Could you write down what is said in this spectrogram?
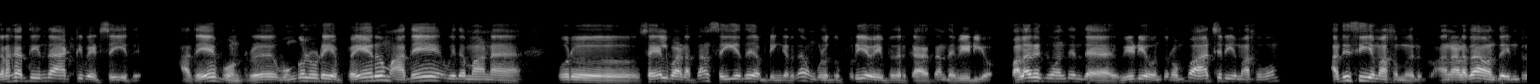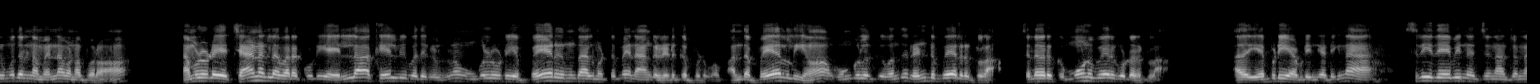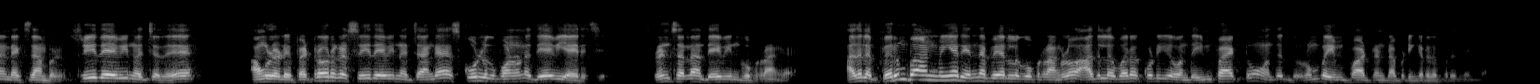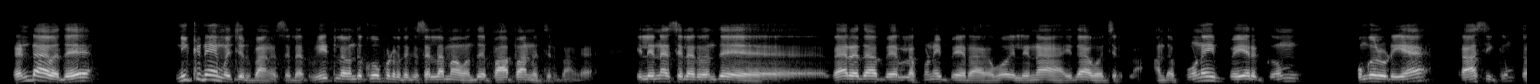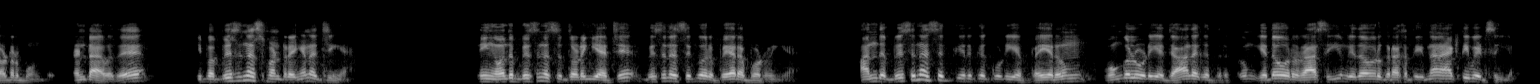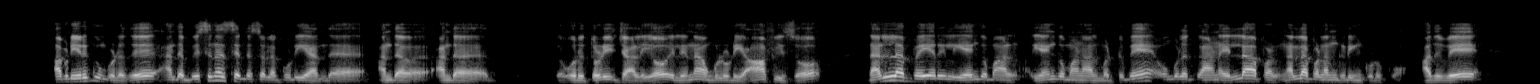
கிரகத்தையும் தான் ஆக்டிவேட் செய்யுது. அதே போன்று உங்களுடைய பெயரும் அதே விதமான ஒரு செயல்பாடை தான் செய்யுது அப்படிங்கிறத உங்களுக்கு புரிய வைப்பதற்காக தான் இந்த வீடியோ. பலருக்கு வந்து இந்த வீடியோ வந்து ரொம்ப ஆச்சரியமாகவும் அதிசயமாகவும் இருக்கும். அதனாலதான் வந்து இன்று முதல் நம்ம என்ன பண்ண போறோம்? நம்மளுடைய சேனல்ல வரக்கூடிய எல்லா கேள்வி பதில்களும் உங்களுடைய பெயர் இருந்தால் மட்டுமே நாங்கள் எடுக்கப்படுவோம். அந்த பெயர்லையும் உங்களுக்கு வந்து ரெண்டு பேர் இருக்கலாம். சிலருக்கு மூணு பேர் கூட இருக்கலாம். அது எப்படி அப்படின்னு கேட்டீங்கன்னா ஸ்ரீதேவின்னு வச்சு நான் சொன்ன இந்த எக்ஸாம்பிள் ஸ்ரீதேவின்னு வச்சது அவங்களுடைய பெற்றோர்கள் ஸ்ரீதேவின்னு வச்சாங்க ஸ்கூலுக்கு போனோன்னு தேவி ஆயிடுச்சு ஃப்ரெண்ட்ஸ் எல்லாம் தேவின்னு கூப்பிடுறாங்க. அதுல பெரும்பான்மையர் என்ன பேர்ல கூப்பிடுறாங்களோ அதுல வரக்கூடிய அந்த இம்பேக்டும் வந்து ரொம்ப இம்பார்ட்டன்ட் அப்படிங்கிறத புரிஞ்சுங்க. ரெண்டாவது நிக் நேம் வச்சிருப்பாங்க சிலர். வீட்டில் வந்து கூப்பிடுறதுக்கு செல்லமா வந்து பாப்பான்னு வச்சிருப்பாங்க. இல்லைன்னா சிலர் வந்து வேற ஏதாவது பேர்ல புனை பெயராகவோ இல்லைன்னா இதாக வச்சிருக்கலாம். அந்த புனை பெயருக்கும் உங்களுடைய ராசிக்கும் தொடர்பு உண்டு. ரெண்டாவது இப்ப பிசினஸ் பண்றீங்கன்னு வச்சுங்க. நீங்க வந்து பிசினஸ் தொடங்கியாச்சு. பிஸ்னஸுக்கு ஒரு பெயரை போடுறீங்க. அந்த பிஸ்னஸுக்கு இருக்கக்கூடிய பெயரும் உங்களுடைய ஜாதகத்திற்கும் ஏதோ ஒரு ராசியும் ஏதோ ஒரு கிரகத்தையும் தான் ஆக்டிவேட் செய்யும். அப்படி இருக்கும் பொழுது அந்த பிசினஸ் என்று சொல்லக்கூடிய அந்த அந்த அந்த ஒரு தொழிற்சாலையோ இல்லைன்னா உங்களுடைய ஆபீஸோ நல்ல பெயரில் இயங்குமால் இயங்குமானால் மட்டுமே உங்களுக்கான எல்லா பல நல்ல பலன்களையும் கொடுக்கும். அதுவே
